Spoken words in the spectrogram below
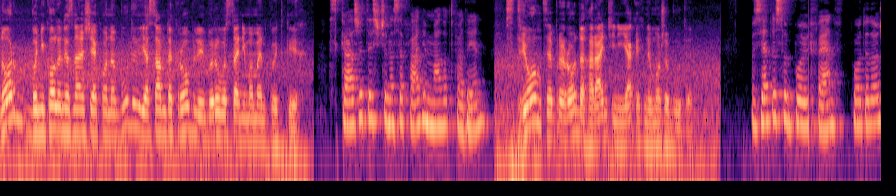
Норм, бо ніколи не знаєш, як вона буде. Я сам так роблю і беру в останній момент квитки. Скажете, що на сафарі мало тварин. Стрьом це природа, гарантій ніяких не може бути. Взяти з собою фен в подорож.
